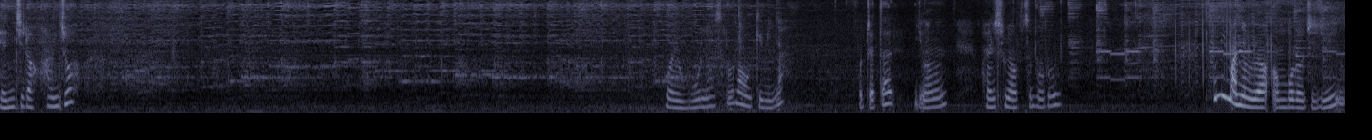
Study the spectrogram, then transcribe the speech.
겐지랑 한조? 뭐 이거 뭐냐 새로 나온 게임이냐? 어쨌든 이거는 관심이 없으므로 손이 마냥 왜안 벌어지지?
